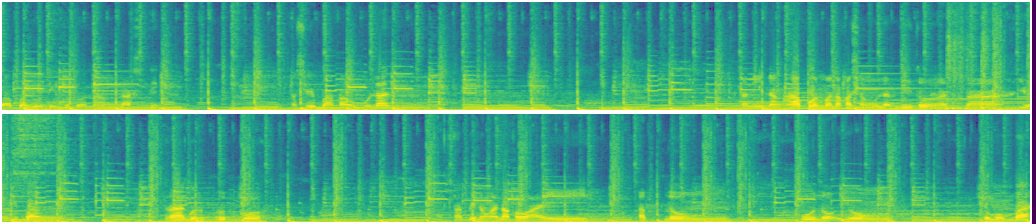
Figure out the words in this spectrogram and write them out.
Babalutin ko to ng plastic kasi baka umulan. Kaninang hapon malakas ang ulan dito at na yung ibang dragon fruit ko sabi nung anak ko ay tatlong puno yung tumumba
